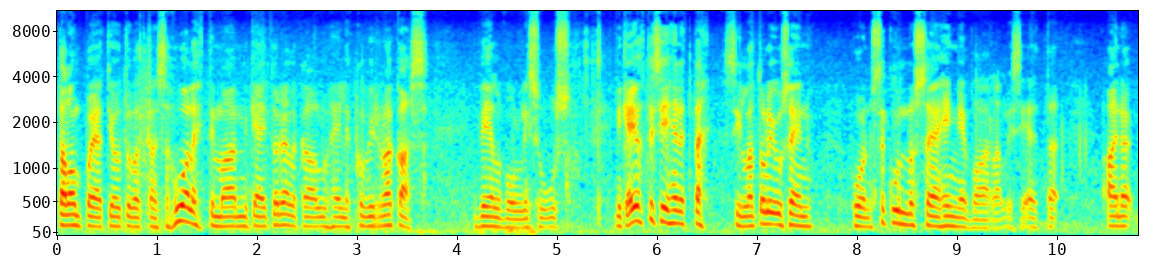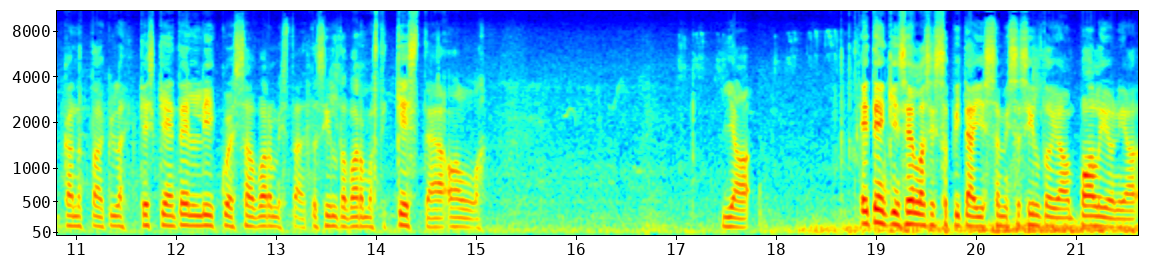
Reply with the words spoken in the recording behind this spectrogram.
talonpojat joutuivat kanssa huolehtimaan, mikä ei todellakaan ollut heille kovin rakas velvollisuus. Mikä johti siihen, että sillat oli usein huonossa kunnossa ja hengenvaarallisia. Että aina kannattaa kyllä keskeen teille liikkuessaan varmistaa, että silta varmasti kestää alla. Ja etenkin sellaisissa pitäjissä, missä siltoja on paljon ja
